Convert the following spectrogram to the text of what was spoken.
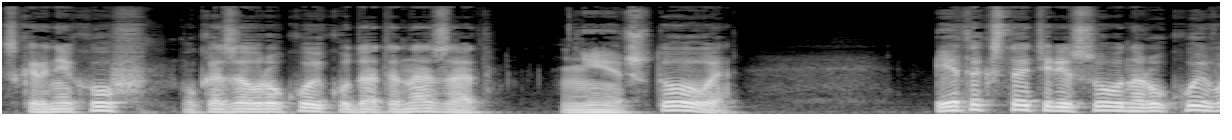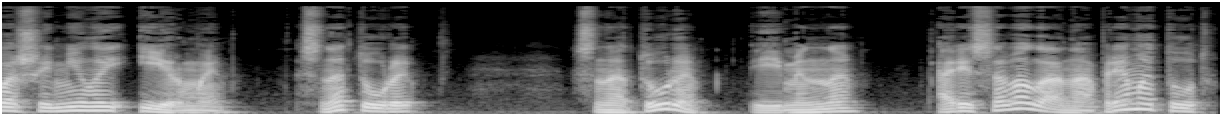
Скорняков указал рукой куда-то назад. «Нет, что вы!» «Это, кстати, рисовано рукой вашей милой Ирмы. С натуры». «С натуры? Именно. А рисовала она прямо тут».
